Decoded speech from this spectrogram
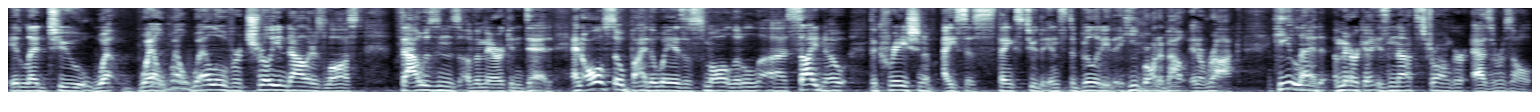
It led to well, well, well, well over a trillion dollars lost. thousands of American dead. And also, by the way, as a small little uh, side note, the creation of ISIS, thanks to the instability that he brought about in Iraq. He led, America is not stronger as a result.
